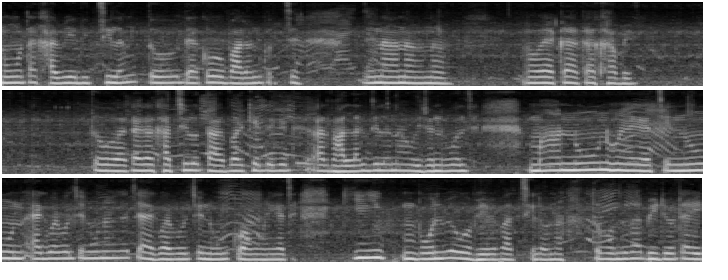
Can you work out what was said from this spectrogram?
মোমোটা খাইয়ে দিচ্ছিলাম। তো দেখো ও বারণ করছে যে, না না না, ও একা একা খাবে। তো একা একা খাচ্ছিল, তারপর খেতে খেতে আর ভালো লাগছিল না। ওই জন্য বলছে, মা, নুন হয়ে গেছে, নুন। একবার বলছে, নুন হয়ে গেছে, একবার বলছে, নুন কম হয়ে গেছে। কি বলবে ও ভেবে পাচ্ছিল না। তো বন্ধুরা, ভিডিওটা এই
